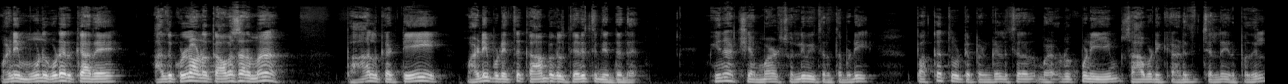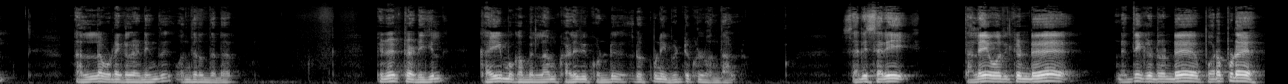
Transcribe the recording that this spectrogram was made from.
மணி மூணு கூட இருக்காதே. அதுக்குள்ளே உனக்கு அவசரமா? பால் கட்டி மடி பிடித்து காம்புகள் தெரித்து நின்றன. மீனாட்சி அம்மாள் சொல்லி வைத்திருந்தபடி பக்கத்து வீட்டு பெண்கள் சிலர் ருக்மணியையும் சாவடிக்கு அழைத்துச் செல்ல இருப்பதில் நல்ல உடைகள் அணிந்து வந்திருந்தனர். கிணற்றடியில் கை முகமெல்லாம் கழுவிக்கொண்டு ருக்மிணி வீட்டுக்குள் வந்தாள். சரி சரி தலையை ஒதுக்கிண்டு நெத்திக்கிட்டு புறப்படு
